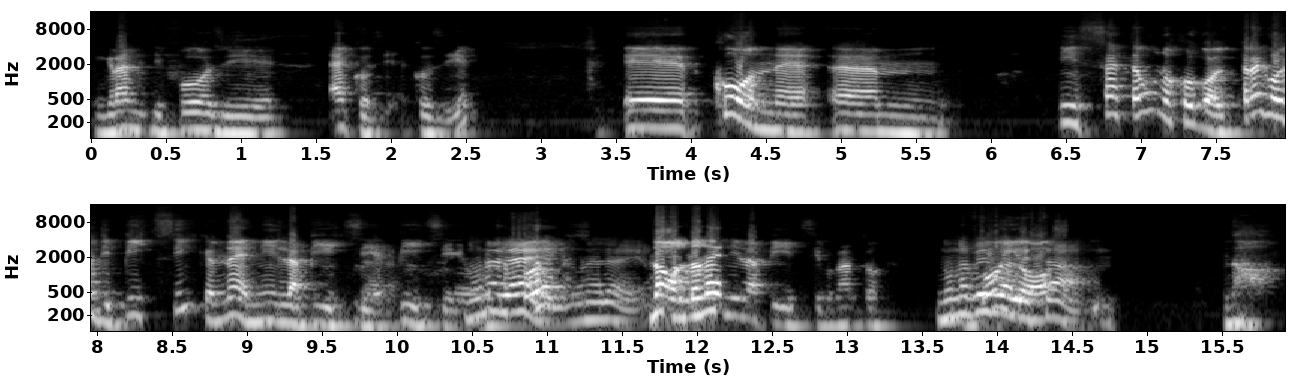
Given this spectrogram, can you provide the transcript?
i grandi tifosi, è così, è così. E con ehm, il 7-1 col gol, tre gol di Pizzi, che non è Nilla Pizzi, è Pizzi. Non è, lei, non è lei. No, non è Nilla Pizzi, pertanto... Non aveva l'età. No.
